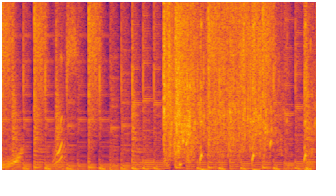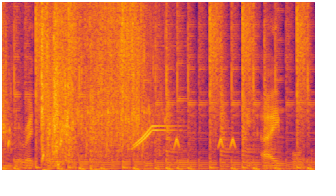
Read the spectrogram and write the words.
Key. The A portal.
